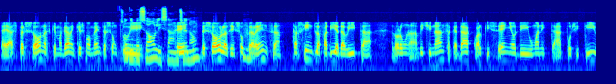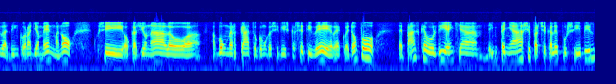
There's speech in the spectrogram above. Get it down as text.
eh, a persone che magari in questo momento sono più... Sono di besoli, sì, no? Besolas, in sofferenza, mm. che sint la fadia da vita. Allora una vicinanza che dà qualche segno di umanità positiva, di incoraggiamento, ma no così occasionale o a, a buon mercato, come si dice, cassetti vere. Ecco. E dopo e Pasqua vuol dire anche impegnarsi per cercare il possibile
